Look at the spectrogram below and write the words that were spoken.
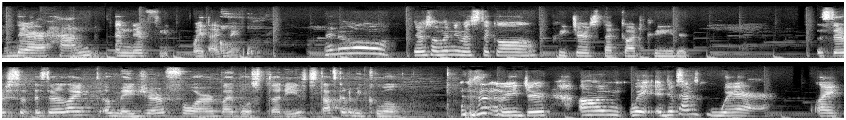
their hand, and their feet. Wait, I think. Oh. I know. There are so many mystical creatures that God created. Is there is there like a major for Bible studies? That's gonna be cool. major. Um, wait, it depends where. Like,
